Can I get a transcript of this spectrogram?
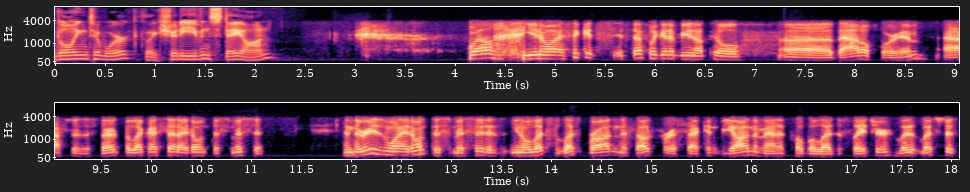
going to work? Like, should he even stay on? Well, you know, I think it's it's definitely going to be an uphill uh, battle for him after the start. But like I said, I don't dismiss it. And the reason why I don't dismiss it is, you know, let's let's broaden this out for a second beyond the Manitoba legislature. Let, let's just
